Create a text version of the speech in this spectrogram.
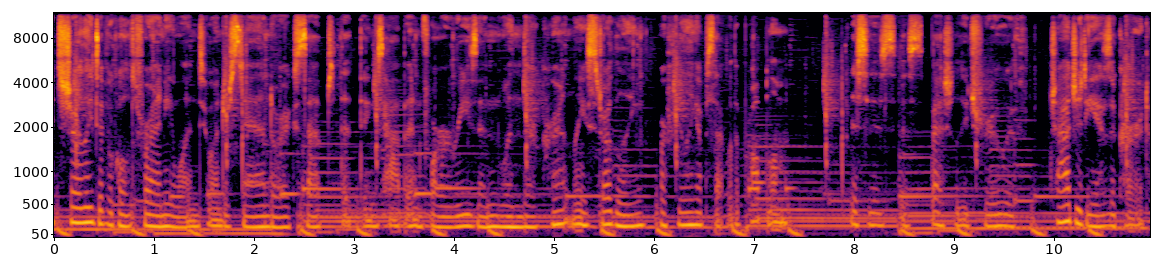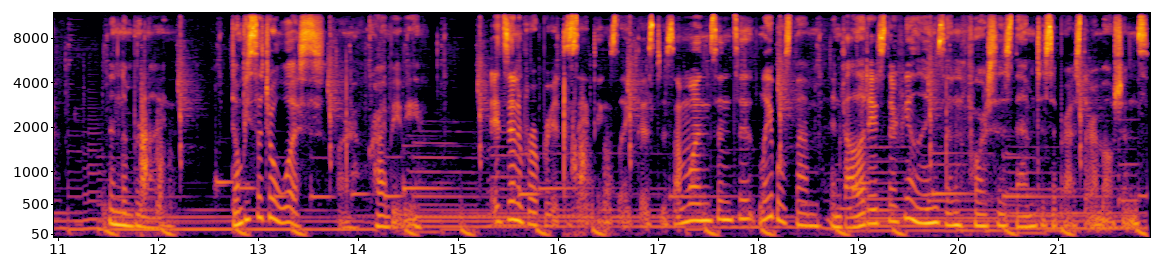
It's surely difficult for anyone to understand or accept that things happen for a reason when they're currently struggling or feeling upset with a problem. This is especially true if tragedy has occurred. And number nine, don't be such a wuss or crybaby. It's inappropriate to say things like this to someone since it labels them, invalidates their feelings, and forces them to suppress their emotions.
